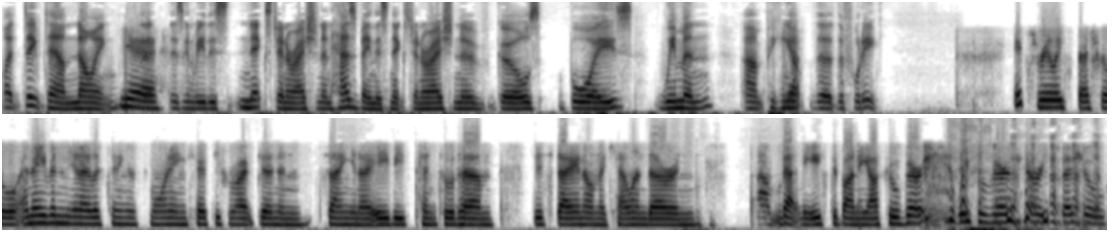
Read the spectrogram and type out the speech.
Like deep down knowing yeah. that there's going to be this next generation and has been this next generation of girls, boys, women um, picking yep. up the, the footy. It's really special. And even, you know, listening this morning, Kirsty from Oakden and saying, you know, Evie's penciled um, this day in on the calendar and um, about the Easter Bunny, I feel very, we feel very, very special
